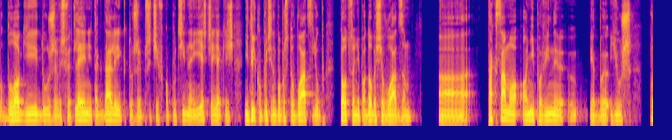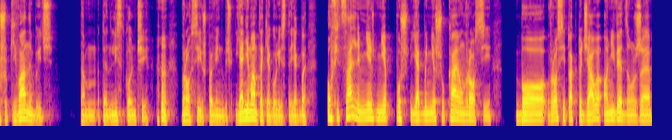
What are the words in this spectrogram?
blogi, duże wyświetlenia i tak dalej, którzy przeciwko Putinu i jeszcze jakieś, nie tylko Putin, po prostu władz lub to, co nie podoba się władzom. A, Tak samo oni powinni e, jakby już poszukiwany być, tam ten list kończy w Rosji już powinien być. Ja nie mam takiego listy, jakby oficjalnie mnie nie, jakby nie szukają w Rosji, bo w Rosji tak to działa, oni wiedzą, że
